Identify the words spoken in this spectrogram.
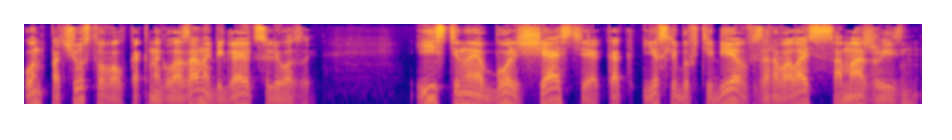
он почувствовал, как на глаза набегают слезы. Истинная боль счастья, как если бы в тебе взорвалась сама жизнь.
